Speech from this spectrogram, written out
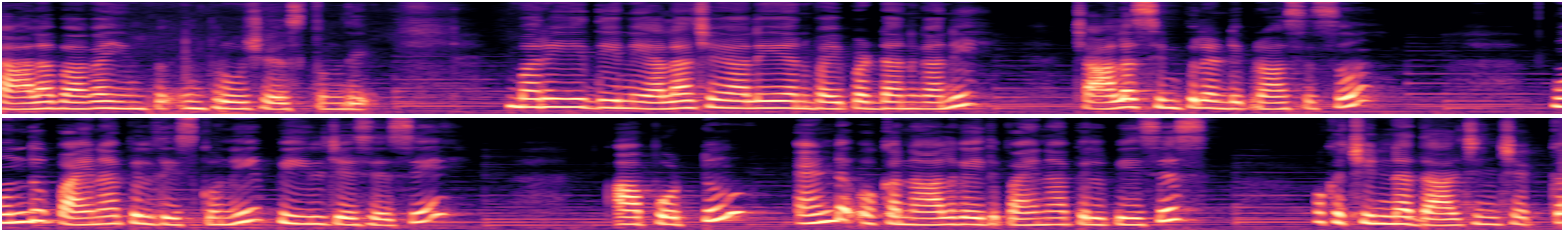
చాలా బాగా ఇంప్రూవ్ చేస్తుంది. మరి దీన్ని ఎలా చేయాలి అని భయపడ్డాను కానీ చాలా సింపుల్ అండి ప్రాసెస్. ముందు పైనాపిల్ తీసుకొని పీల్ చేసేసి ఆ పొట్టు అండ్ ఒక నాలుగైదు పైనాపిల్ పీసెస్ ఒక చిన్న దాల్చిన చెక్క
